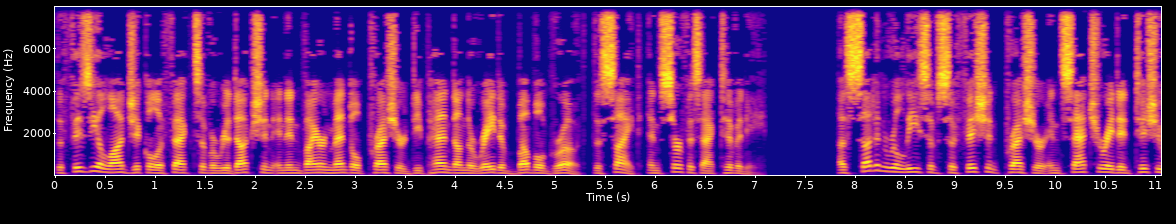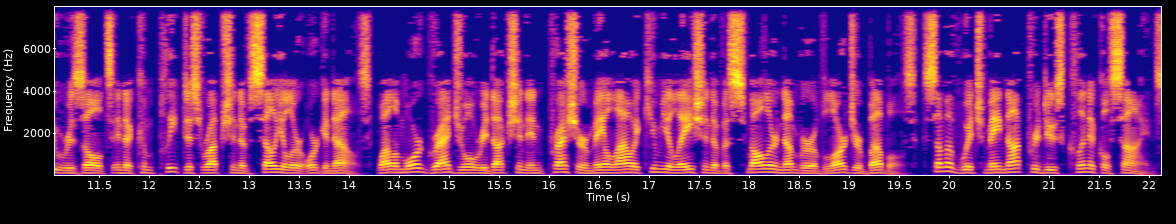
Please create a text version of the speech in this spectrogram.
The physiological effects of a reduction in environmental pressure depend on the rate of bubble growth, the site, and surface activity. A sudden release of sufficient pressure in saturated tissue results in a complete disruption of cellular organelles, while a more gradual reduction in pressure may allow accumulation of a smaller number of larger bubbles, some of which may not produce clinical signs,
